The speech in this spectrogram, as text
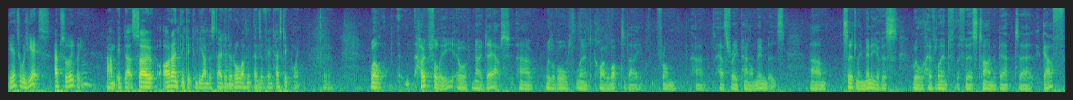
the answer was yes, absolutely. Mm. Um, it does. So I don't think it can be understated mm. at all. I think that's mm. a fantastic point. Yeah. Well, hopefully, or no doubt, uh, we'll have all learnt quite a lot today from uh, our three panel members. Um, certainly many of us will have learnt for the first time about uh, guff,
